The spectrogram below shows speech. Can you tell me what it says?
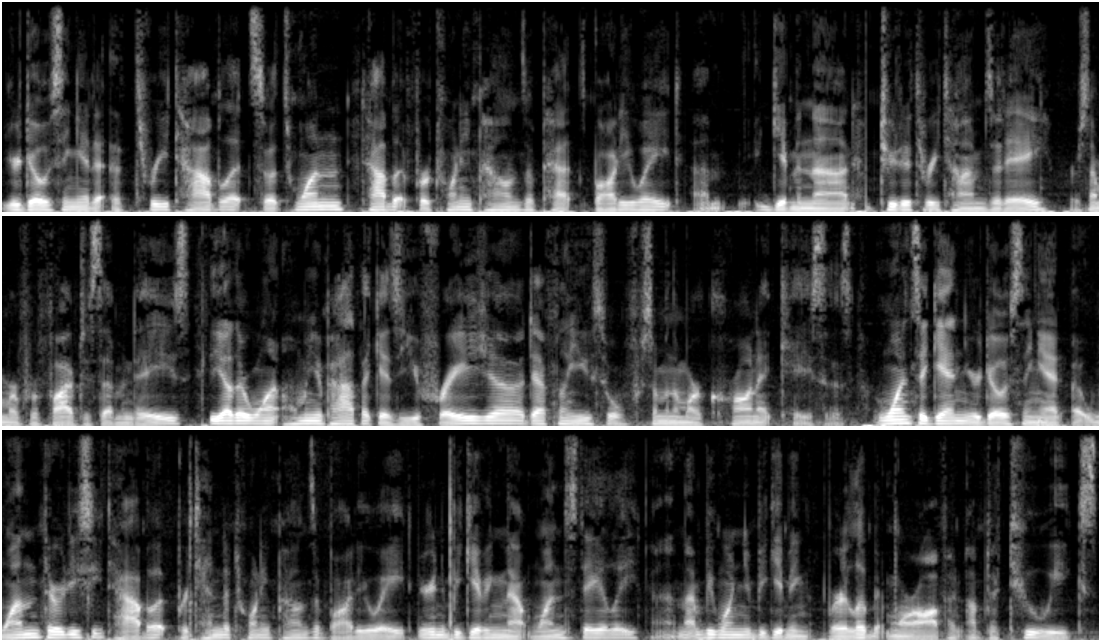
You're dosing it at three tablets, so it's one tablet for 20 pounds of pet's body weight, um, given that two to three times a day, or somewhere for five to seven days. The other one, homeopathic, is euphrasia, definitely useful for some of the more chronic cases. Once again, you're dosing it at one 30C tablet per 10 to 20 pounds of body weight. You're going to be giving that once daily, and that'd be one you'd be giving for a little bit more often, up to two weeks,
